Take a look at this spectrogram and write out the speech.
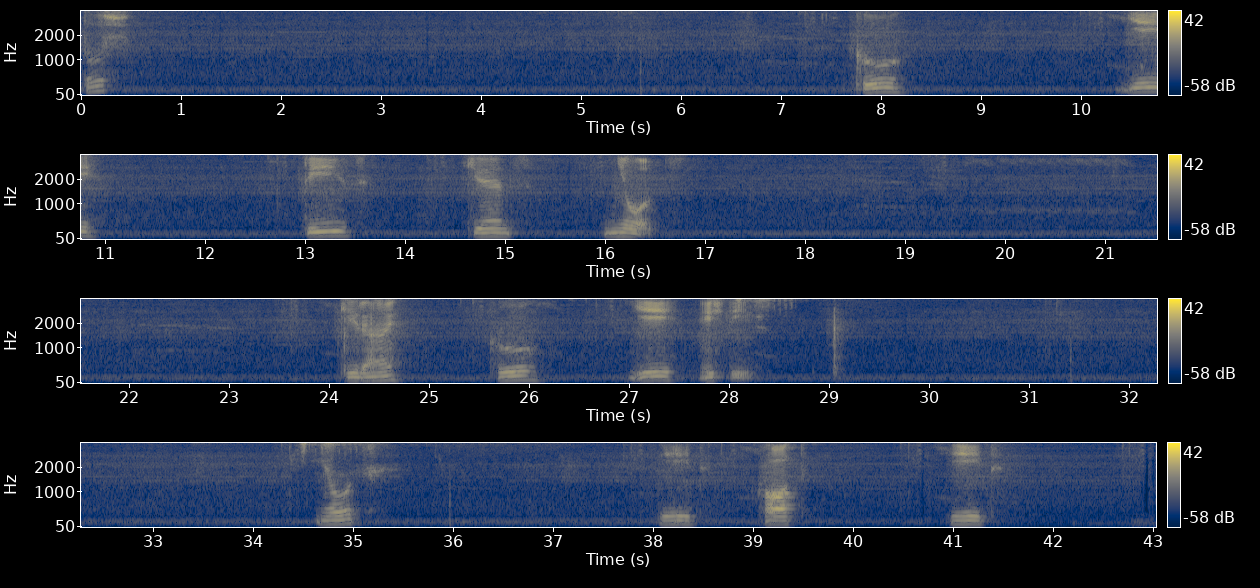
hatos Q J tíz kilenc nyolc király Q J És tíz. Nyolc. Hét. Hat. Hét.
